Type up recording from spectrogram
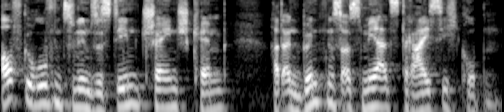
Aufgerufen zu dem System Change Camp hat ein Bündnis aus mehr als 30 Gruppen.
